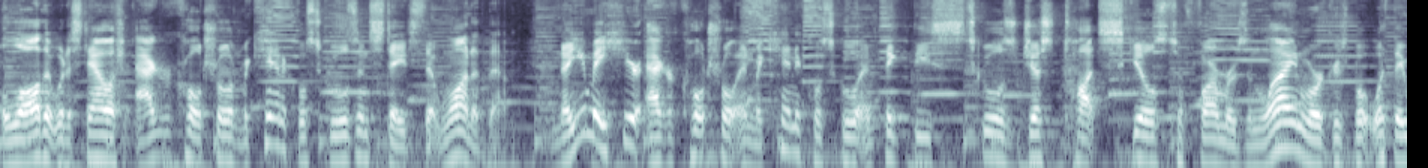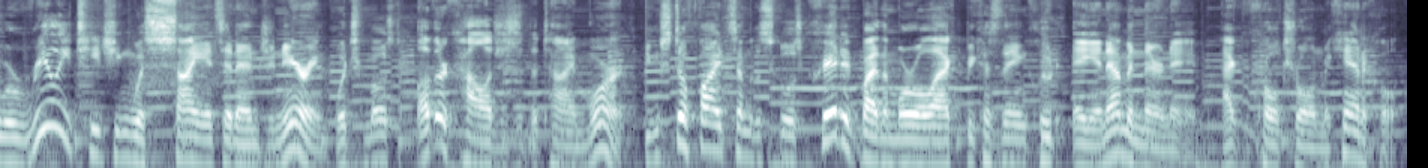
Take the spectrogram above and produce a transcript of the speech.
a law that would establish agricultural and mechanical schools in states that wanted them. Now, you may hear agricultural and mechanical school and think these schools just taught skills to farmers and line workers, but what they were really teaching was science and engineering, which most other colleges at the time weren't. You can still find some of the schools created by the Morrill Act because they include A&M in their name, agricultural and mechanical.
